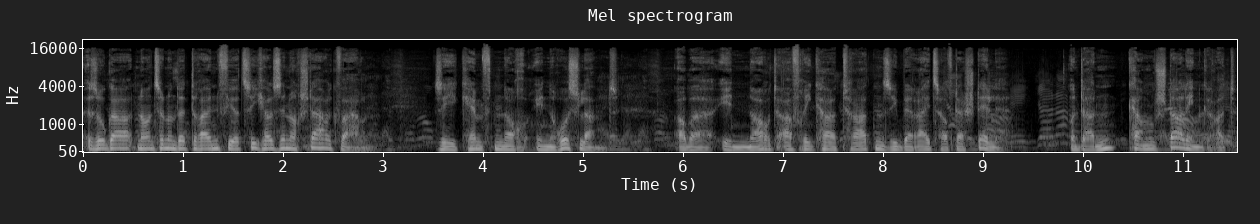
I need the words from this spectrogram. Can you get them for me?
sogar 1943, als sie noch stark waren. Sie kämpften noch in Russland, aber in Nordafrika traten sie bereits auf der Stelle. Und dann kam Stalingrad.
